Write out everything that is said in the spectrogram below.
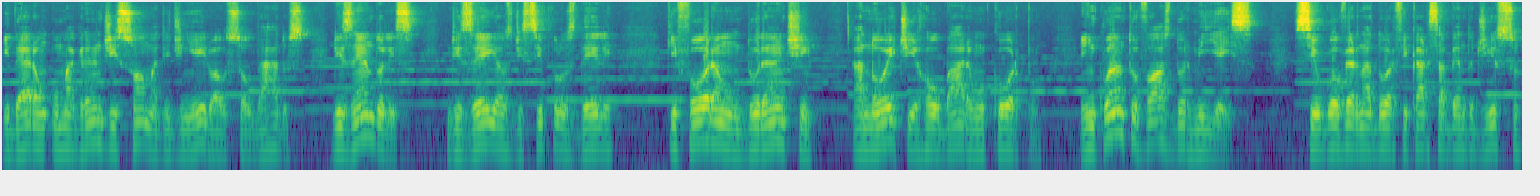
e deram uma grande soma de dinheiro aos soldados, dizendo-lhes: Dizei aos discípulos dele que foram durante a noite e roubaram o corpo, enquanto vós dormíeis. Se o governador ficar sabendo disso,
